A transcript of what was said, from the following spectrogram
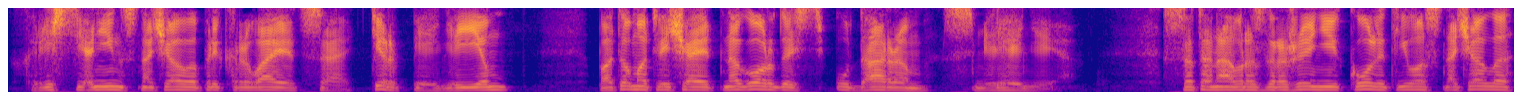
Христианин сначала прикрывается терпением, потом отвечает на гордость ударом смирения. Сатана в раздражении колет его сначала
